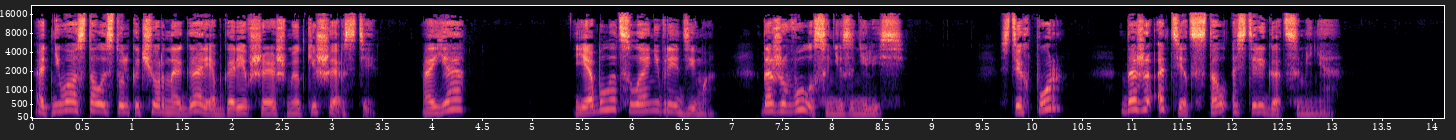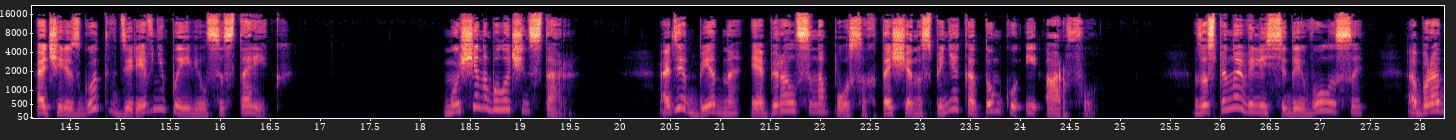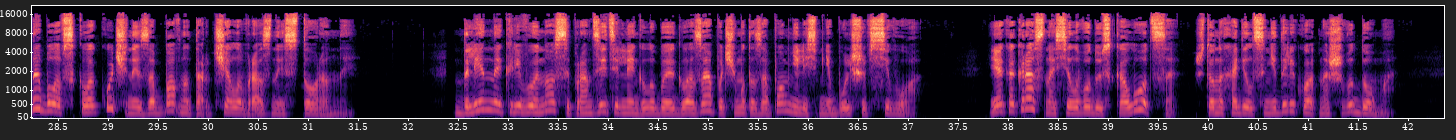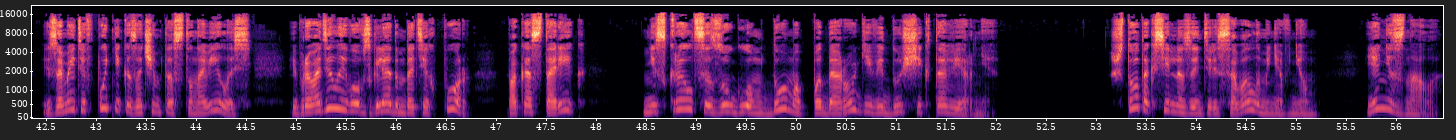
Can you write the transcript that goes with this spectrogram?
От него осталась только черная гарь и обгоревшие ошметки шерсти. А я... Я была цела и невредима. Даже волосы не занялись. С тех пор даже отец стал остерегаться меня а через год в деревне появился старик. Мужчина был очень стар. Одет бедно и опирался на посох, таща на спине котомку и арфу. За спиной велись седые волосы, а борода была всклокочена и забавно торчала в разные стороны. Длинный кривой нос и пронзительные голубые глаза почему-то запомнились мне больше всего. Я как раз носила воду из колодца, что находился недалеко от нашего дома — и, заметив путника, зачем-то остановилась и проводила его взглядом до тех пор, пока старик не скрылся за углом дома по дороге, ведущей к таверне. Что так сильно заинтересовало меня в нем, я не знала.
